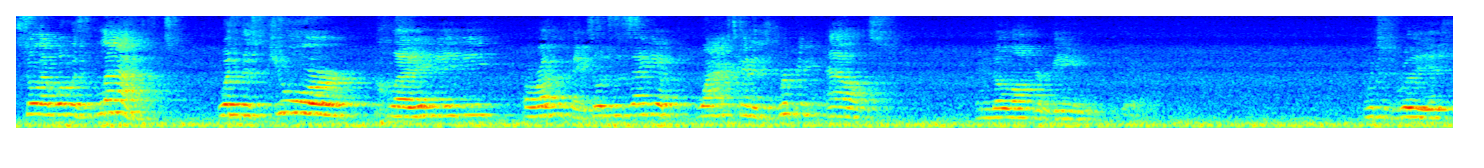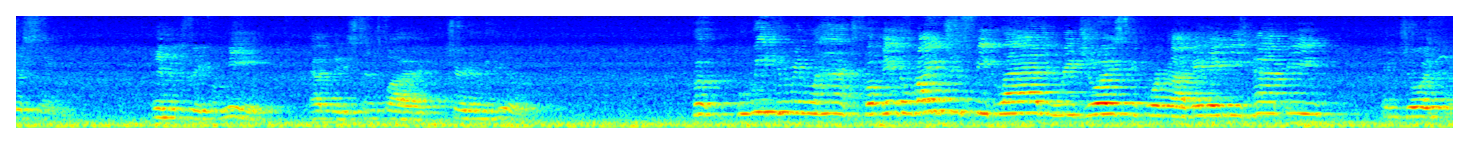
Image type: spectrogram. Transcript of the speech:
so that what was left was this pure clay, maybe, or other things. So it's this idea of wax kind of dripping out and no longer being which is really interesting imagery for me, at least. That's why I shared it with you. But, but we can relax. But may the righteous be glad and rejoice before God. May they be happy and joyful.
